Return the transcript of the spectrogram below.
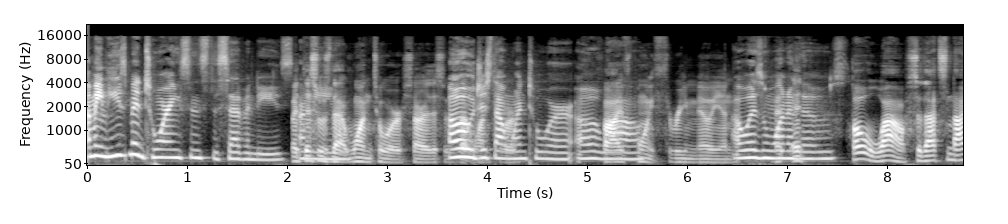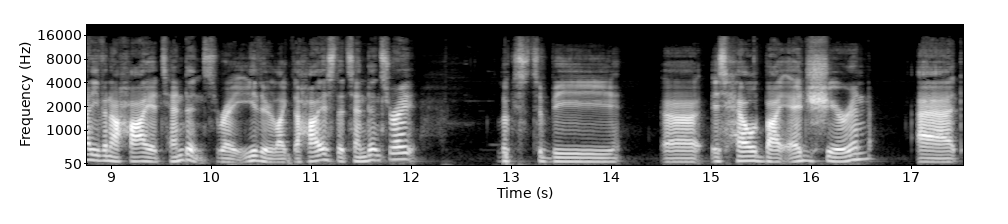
I mean, he's been touring since the 70s. but I this was that one tour. Sorry, this was Oh, that just that tour. one tour. Oh, Five wow. point three million. I was one It- of it- those. Oh wow! So that's not even a high attendance rate either. Like the highest attendance rate looks to be uh, is held by Ed Sheeran at.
